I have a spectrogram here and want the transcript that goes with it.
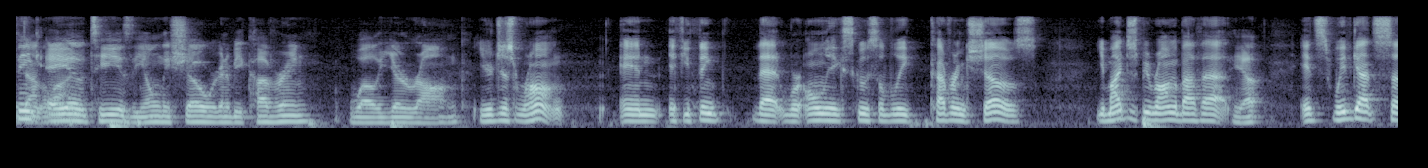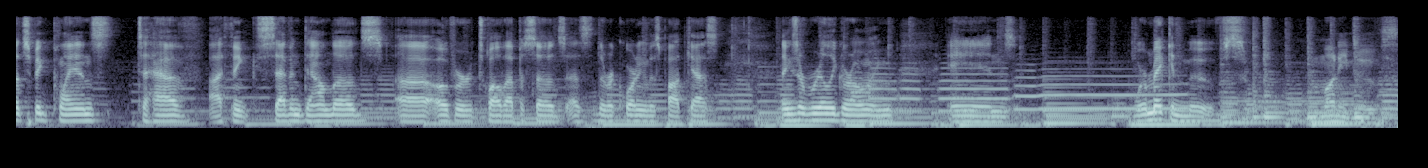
think down the line. AOT is the only show we're gonna be covering, well, you're wrong. you're just wrong. And if you think that we're only exclusively covering shows, you might just be wrong about that. Yep. It's we've got such big plans to have I think seven downloads uh, over twelve episodes as the recording of this podcast. Things are really growing, and we're making moves. Money moves.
